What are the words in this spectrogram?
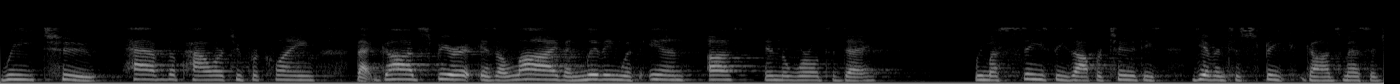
we too have the power to proclaim that God's Spirit is alive and living within us in the world today. We must seize these opportunities given to speak God's message.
